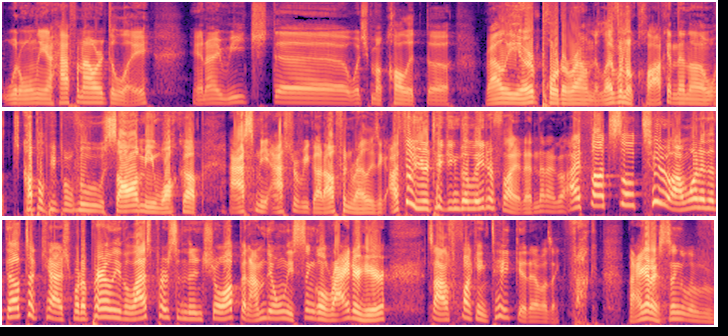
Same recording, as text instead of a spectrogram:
with only a half an hour delay, and I reached the you call it the Raleigh Airport around 11 o'clock, and then a couple people who saw me walk up asked me after we got off in Raleigh, like, I thought you were taking the later flight. And then I go, I thought so too. I wanted the Delta cash, but apparently the last person didn't show up, and I'm the only single rider here, so I'll fucking take it. I was like, fuck. I got a single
